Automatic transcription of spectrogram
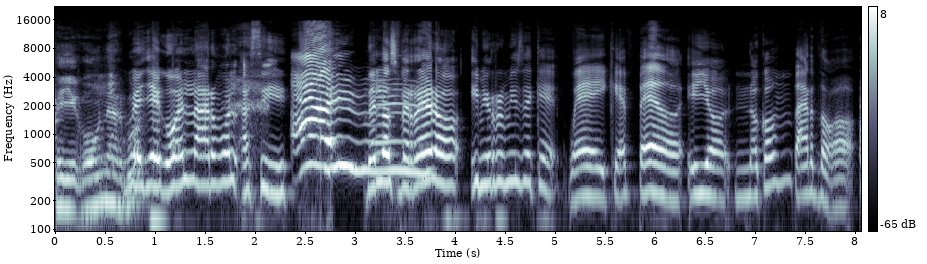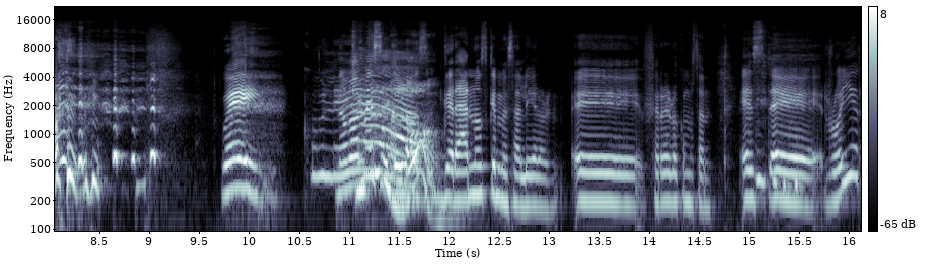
Te llegó un árbol. Me llegó el árbol así. de los Ferrero. Y mi roomie dice que, güey, qué pedo. Y yo, no comparto. Güey, no mames ¿Quién te los granos que me salieron. Eh, Ferrero, ¿cómo están? Este, Roger.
